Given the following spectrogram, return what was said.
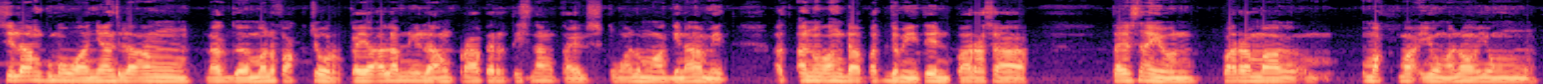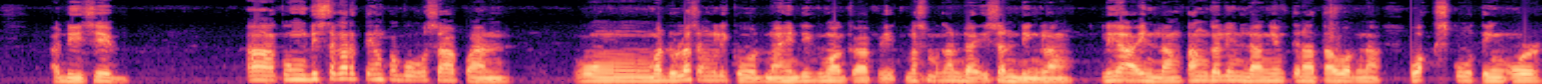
sila ang gumawa niyan, sila ang nag-manufacture. Kaya alam nila ang properties ng tiles, kung ano mga ginamit, at ano ang dapat gamitin para sa tiles na yun, para ma umakma yung ano, yung adhesive. Ah, kung diskarte ang pag-uusapan, kung madulas ang likod na hindi gumagapit, mas maganda isanding lang, lihain lang, tanggalin lang yung tinatawag na wax coating or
